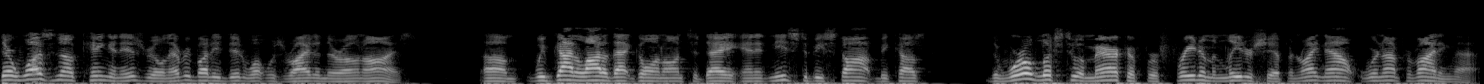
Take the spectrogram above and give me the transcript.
"There was no king in Israel, and everybody did what was right in their own eyes." Um, we've got a lot of that going on today, and it needs to be stopped because the world looks to America for freedom and leadership, and right now we're not providing that.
